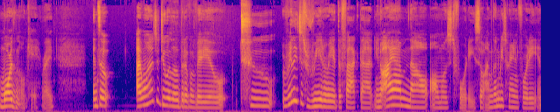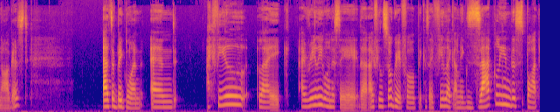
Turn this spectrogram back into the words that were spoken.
More than okay, right? And so I wanted to do a little bit of a video to really just reiterate the fact that, you know, I am now almost 40, so I'm going to be turning 40 in August. That's a big one. And I feel like I really want to say that I feel so grateful because I feel like I'm exactly in this spot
